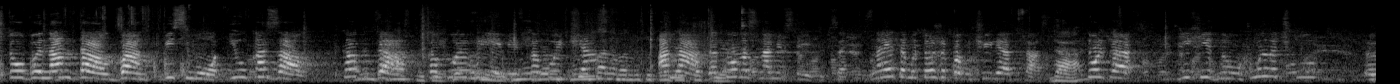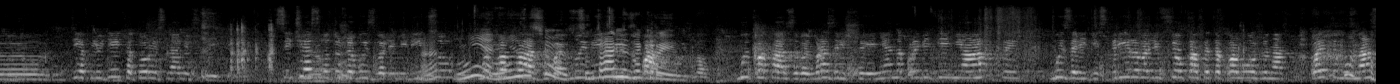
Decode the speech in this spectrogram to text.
чтобы нам дал банк письмо и указал, когда, в какое время, в какой час она готова с нами встретиться. На это мы тоже получили отказ. Только ехидную ухмылочку э, тех людей, которые с нами встретились. Сейчас вот уже вызвали милицию. А? Не, мы не показываем, всё, ну, центральный закрыт. Мы показываем разрешение на проведение акции, мы зарегистрировали все, как это положено, поэтому у нас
